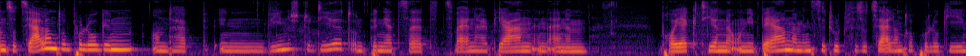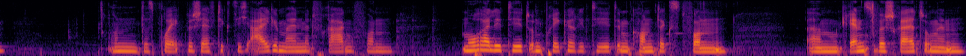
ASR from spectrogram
Und Sozialanthropologin und habe in Wien studiert und bin jetzt seit zweieinhalb Jahren in einem Projekt hier an der Uni Bern am Institut für Sozialanthropologie. Und das Projekt beschäftigt sich allgemein mit Fragen von Moralität und Prekarität im Kontext von ähm, Grenzüberschreitungen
